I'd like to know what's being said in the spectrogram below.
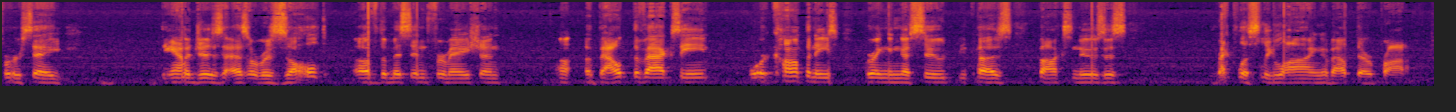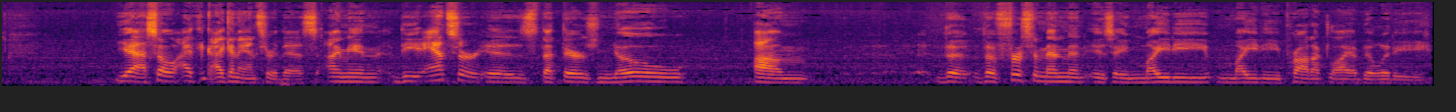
for, say, damages as a result of the misinformation uh, about the vaccine, or companies bringing a suit because Fox News is recklessly lying about their product? Yeah, so I think I can answer this. I mean, the answer is that there's no um, the the First Amendment is a mighty, mighty product liability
